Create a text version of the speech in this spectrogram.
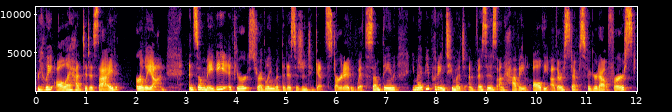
really all I had to decide early on. And so maybe if you're struggling with the decision to get started with something, you might be putting too much emphasis on having all the other steps figured out first.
